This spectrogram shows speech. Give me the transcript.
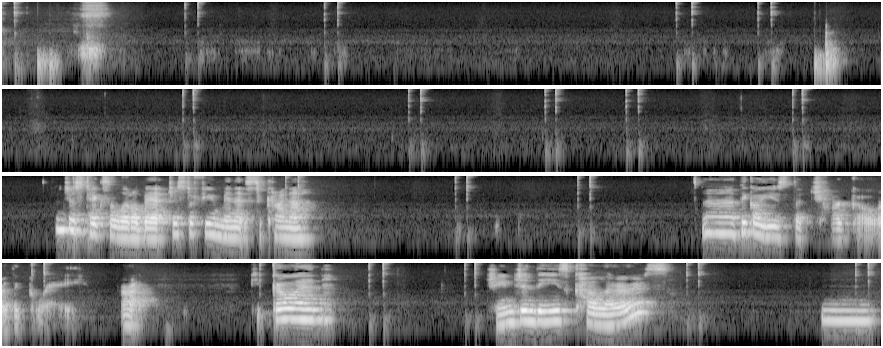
It just takes a little bit, just a few minutes to kind of, uh, I think I'll use the charcoal or the gray. All right, keep going, changing these colors. Mm.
